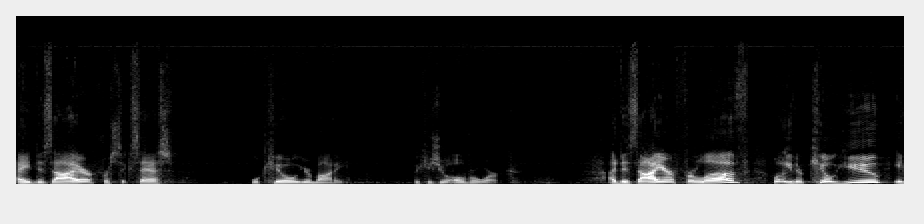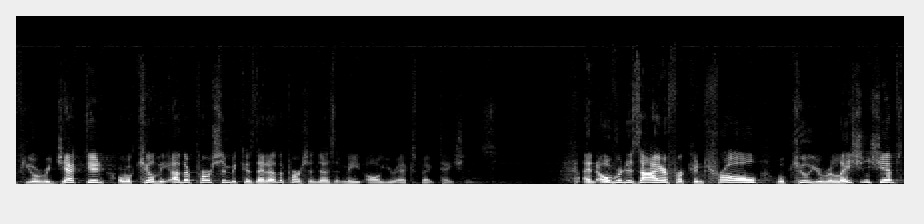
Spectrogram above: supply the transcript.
A desire for success will kill your body because you'll overwork. A desire for love will either kill you if you are rejected or will kill the other person because that other person doesn't meet all your expectations. An over desire for control will kill your relationships,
